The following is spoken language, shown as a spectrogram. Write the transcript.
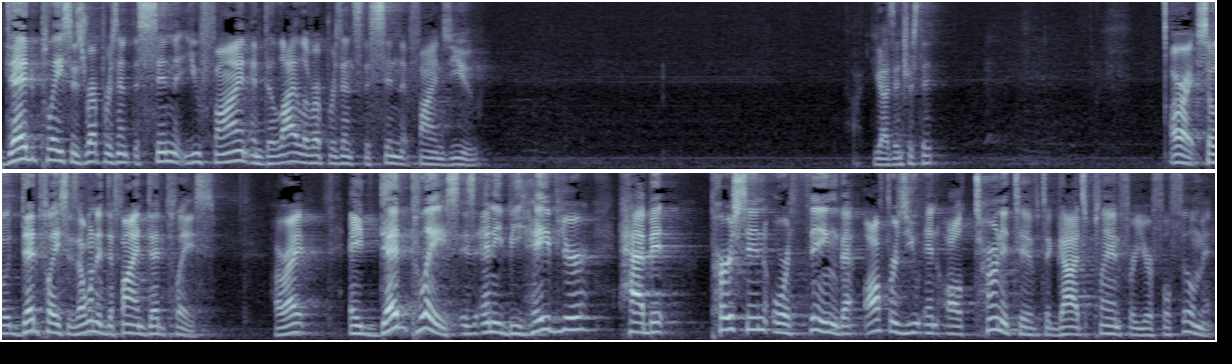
Dead places represent the sin that you find, and Delilah represents the sin that finds you. You guys interested? All right, so dead places. I want to define dead place. All right? A dead place is any behavior, habit, person, or thing that offers you an alternative to God's plan for your fulfillment.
